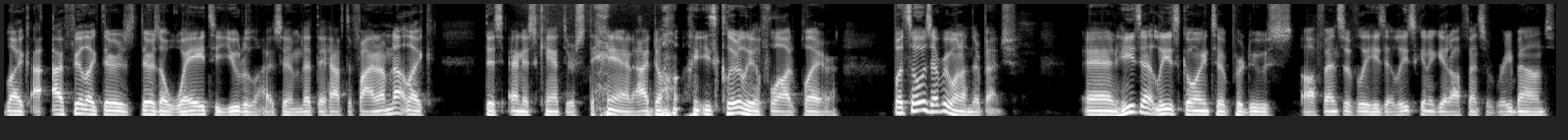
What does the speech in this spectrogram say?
Like I, I feel like there's there's a way to utilize him that they have to find. I'm not like this Enes Kanter stand. I don't. He's clearly a flawed player, but so is everyone on their bench. And he's at least going to produce offensively. He's at least going to get offensive rebounds.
